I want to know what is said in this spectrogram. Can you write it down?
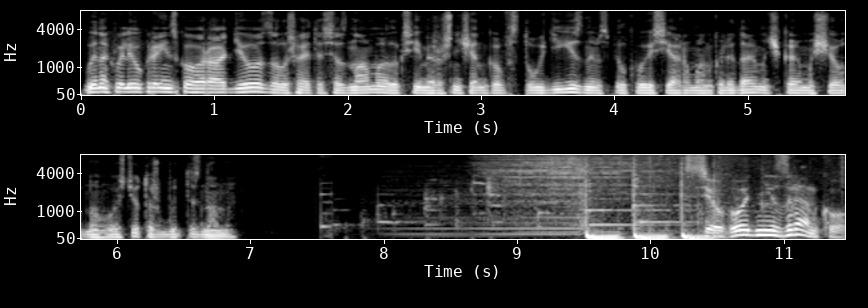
Ви на хвилі українського радіо. Залишайтеся з нами. Олексій Мірошниченко в студії. З ним спілкуюся я, Роман Колядай. Ми чекаємо ще одного гостю, тож будьте з нами. Сьогодні зранку.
